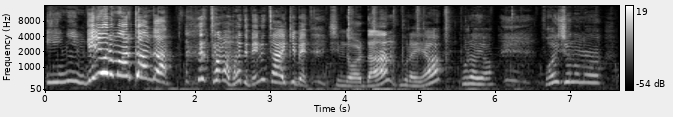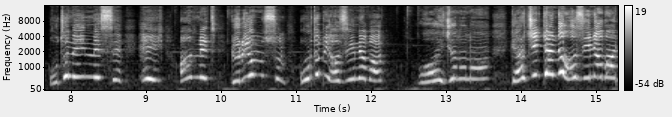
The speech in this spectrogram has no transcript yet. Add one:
İyi miyim? Geliyorum arkandan. tamam hadi beni takip et. Şimdi oradan buraya, buraya. Vay canına. O da neyin nesi? Hey Ahmet görüyor musun? Orada bir hazine var. Vay canına. Gerçekten de hazine var.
